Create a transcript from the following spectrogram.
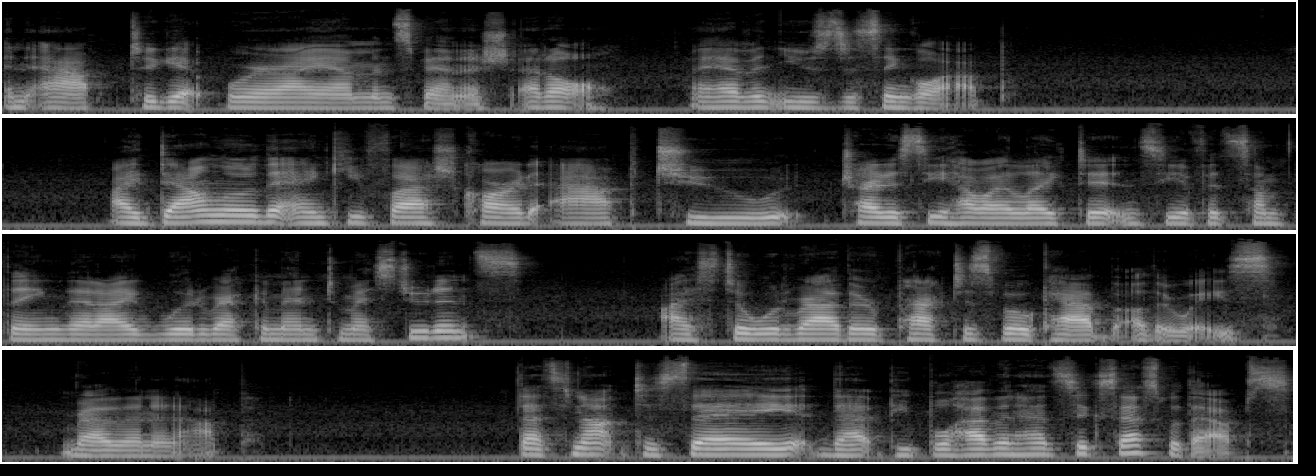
an app to get where I am in Spanish at all. I haven't used a single app. I downloaded the Anki flashcard app to try to see how I liked it and see if it's something that I would recommend to my students. I still would rather practice vocab other ways rather than an app. That's not to say that people haven't had success with apps.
